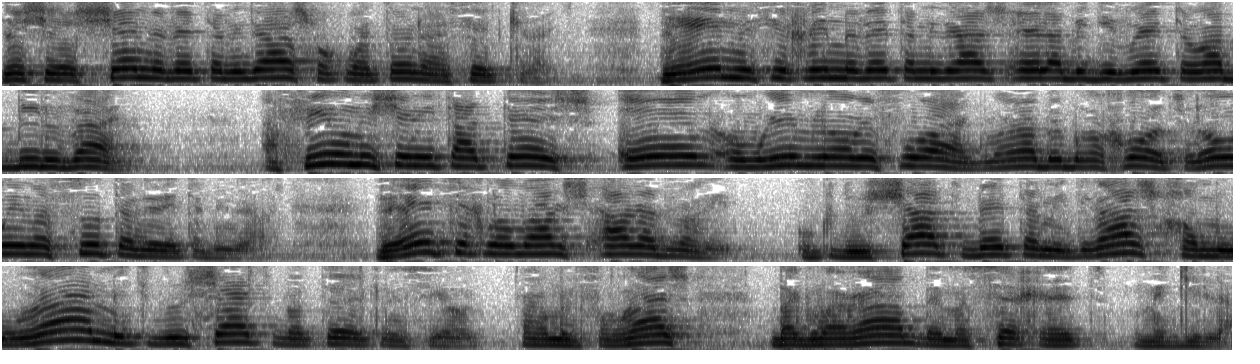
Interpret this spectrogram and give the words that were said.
זה שישן בבית המדרש, חוכמתו נעשית קרעים. ואין משיחים בבית המדרש אלא בדברי תורה בלבד. אפילו מי שמתעטש, אין אומרים לו רפואה, גמרא בברכות, שלא אומרים אסותא בבית המדרש. ואין צריך לומר שאר הדברים. וקדושת בית המדרש חמורה מקדושת בתי הכנסיות. כך מפורש בגמרא במסכת מגילה.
